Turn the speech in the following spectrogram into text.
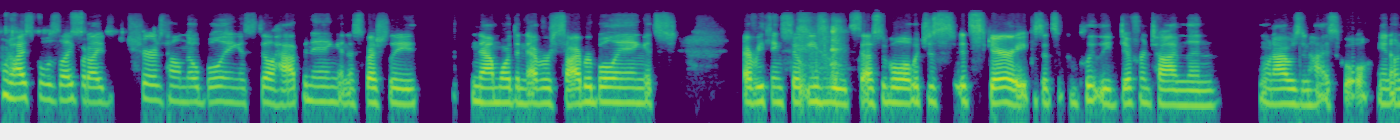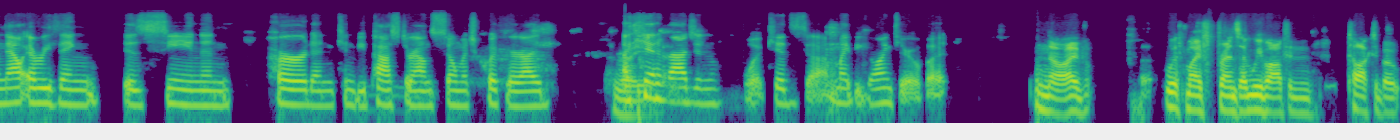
what high school was like, but I sure as hell know bullying is still happening, and especially now more than ever, cyberbullying. It's everything's so easily accessible, which is it's scary because it's a completely different time than when I was in high school. You know, now everything is seen and heard and can be passed around so much quicker. I I can't imagine what kids uh, might be going through, but No, I've with my friends, we've often talked about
